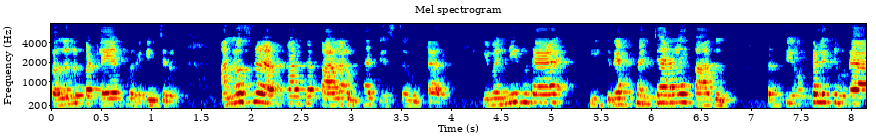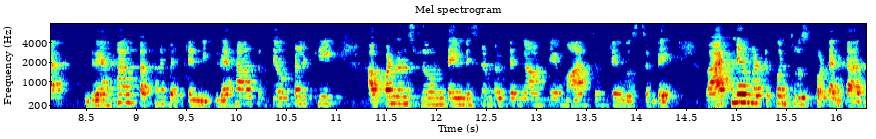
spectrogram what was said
చదువుల పట్ల ఏర్పు వహించరు. అనవసర రకాలతో కాలం వృధా చేస్తూ ఉంటారు. ఇవన్నీ కూడా ఈ గ్రహ సంచారాలే కాదు. ప్రతి ఒక్కరికి కూడా గ్రహాలు పక్కన పెట్టండి. గ్రహాలు ప్రతి ఒక్కరికి అప్పండన్స్లో లో ఉంటాయి మిశ్రమఫలితంగా ఉంటాయి మారుతుంటాయి వస్తుంటాయి. వాటినే పట్టుకొని చూసుకోవటం కాదు.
